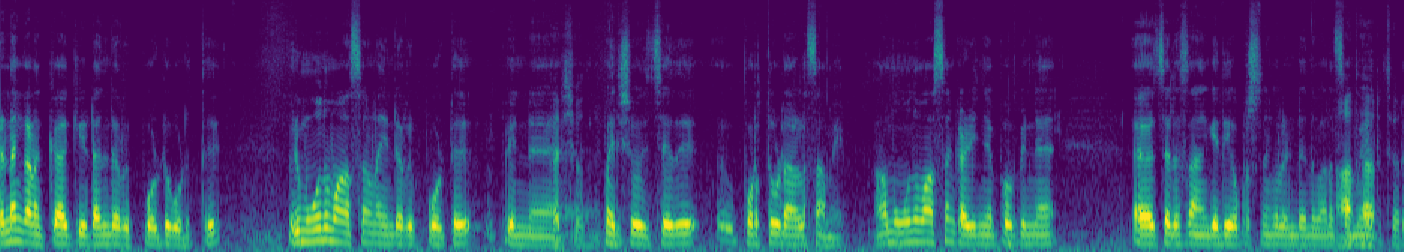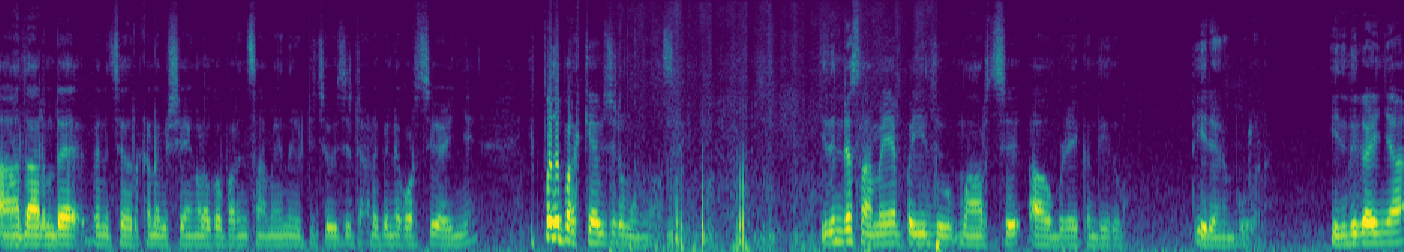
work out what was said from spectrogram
എണ്ണം കണക്കാക്കിയിട്ട് അതിന്റെ റിപ്പോർട്ട് കൊടുത്ത് ഒരു മൂന്ന് മാസമാണ് അതിന്റെ റിപ്പോർട്ട് പിന്നെ. പരിശോധിച്ചത് പുറത്തുവിടാനുള്ള സമയം. ആ മൂന്ന് മാസം കഴിഞ്ഞപ്പോൾ പിന്നെ ചില സാങ്കേതിക പ്രശ്നങ്ങളുണ്ടെന്ന് പറഞ്ഞ സമയം. ആധാറിന്റെ പിന്നെ ചേർക്കണ വിഷയങ്ങളൊക്കെ പറഞ്ഞ സമയം നീട്ടി ചോദിച്ചിട്ടാണ് പിന്നെ കുറച്ച് കഴിഞ്ഞ് ഇപ്പോൾ ഇത് പ്രഖ്യാപിച്ചിട്ട് മൂന്ന് മാസം ഇതിന്റെ സമയം ഇപ്പോൾ ഈ ജൂ മാർച്ച് ആകുമ്പോഴേക്കും ചെയ്തു? തീരാനും പോവുകയാണ് ഇനി ഇത് കഴിഞ്ഞാൽ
